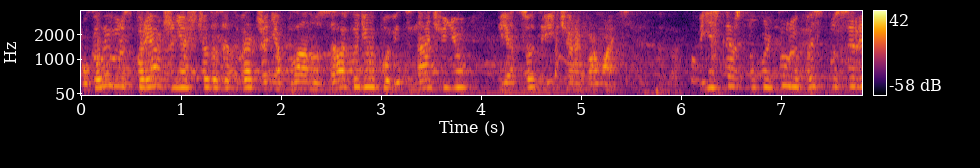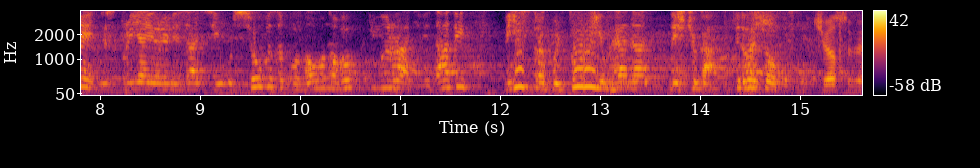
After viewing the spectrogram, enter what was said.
ухвалив розпорядження щодо затвердження плану заходів по відзначенню 500-річчя реформації. Міністерство культури безпосередньо сприяє реалізації усього запланованого, і ми раді вітати міністра культури Євгена Нищука. Під ваші оплески. Чого собі?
